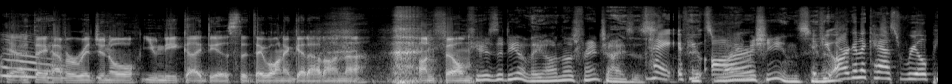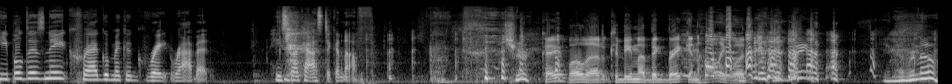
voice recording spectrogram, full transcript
Yeah. that they have original, unique ideas that they want to get out on uh, on film. Here's the deal: they own those franchises. Hey, if you it's are money machines, if you are gonna cast real people, Disney, Craig would make a great rabbit. He's sarcastic enough. sure, Okay, well that could be my big break in Hollywood. you never know.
